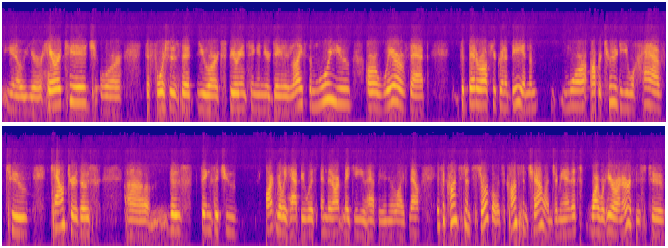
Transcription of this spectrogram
you know, your heritage or the forces that you are experiencing in your daily life, the more you are aware of that, the better off you're going to be and the more opportunity you will have to counter those um, those things that you aren't really happy with and that aren't making you happy in your life. Now, it's a constant struggle. It's a constant challenge. I mean, that's why we're here on earth is to,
